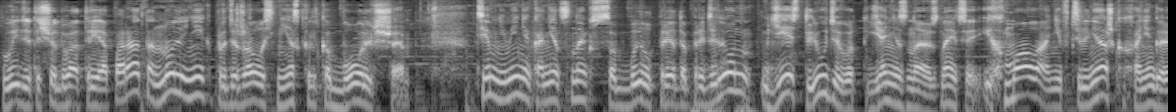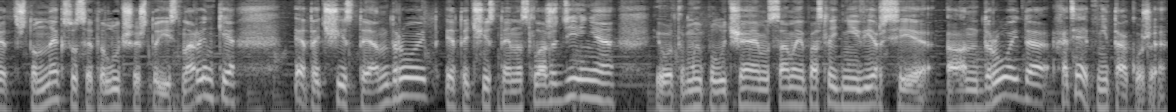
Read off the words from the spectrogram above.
Выйдет еще 2-3 аппарата, но линейка продержалась несколько больше. Тем не менее, конец Nexus был предопределен. Есть люди, вот я не знаю, знаете, их мало, они в тельняшках, они говорят, что Nexus это лучшее, что есть на рынке. Это чистый Android, это чистое наслаждение. И вот мы получаем самые последние версии Android, хотя это не так уже.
